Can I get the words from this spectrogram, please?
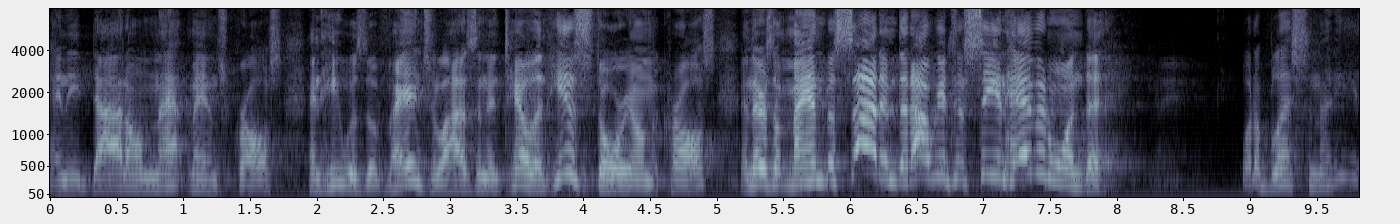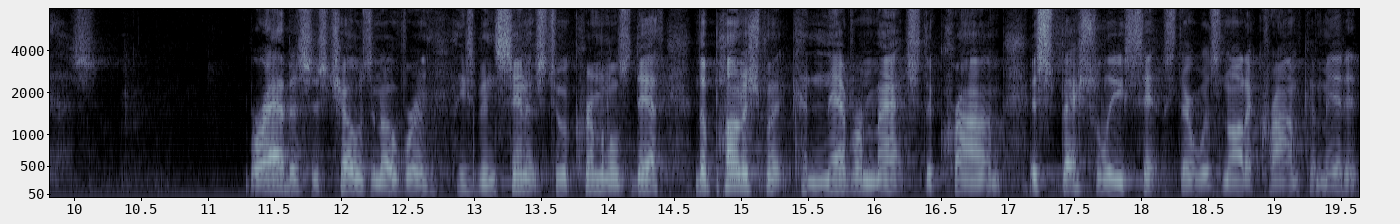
And He died on that man's cross and He was evangelizing and telling His story on the cross. And there's a man beside Him that I'll get to see in heaven one day. What a blessing that is. Barabbas is chosen over him. He's been sentenced to a criminal's death. The punishment can never match the crime, especially since there was not a crime committed.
